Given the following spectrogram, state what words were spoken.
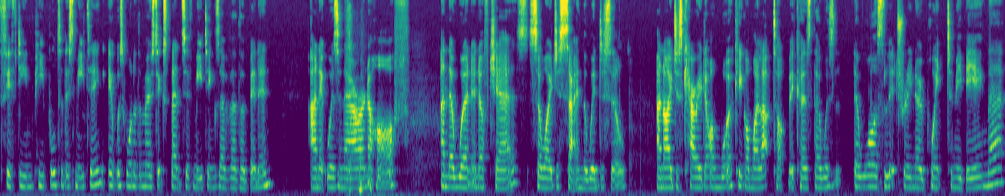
15 people to this meeting. It was one of the most expensive meetings I've ever been in, and it was an hour and a half, and there weren't enough chairs, so I just sat in the windowsill and I just carried on working on my laptop because there was there was literally no point to me being there,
